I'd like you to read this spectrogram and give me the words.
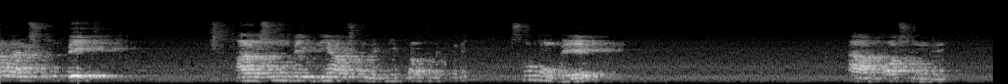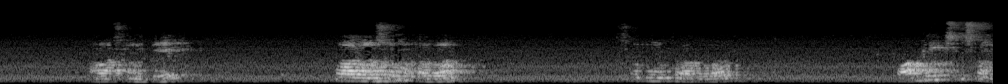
আমরা আমি সমবেগ, আর সমবেগ নিয়ে, আরও নিয়ে আলোচনা করি। সমবেগ আর অসমবেগ। অসমবেগ পরম অগ্নিক সুষম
